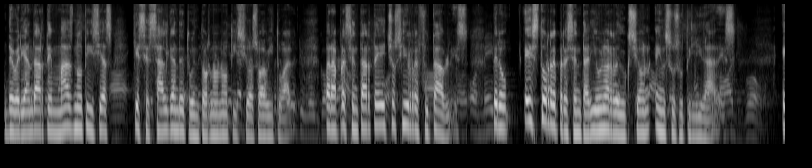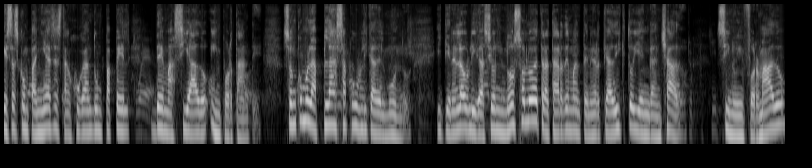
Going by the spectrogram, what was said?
Deberían darte más noticias que se salgan de tu entorno noticioso habitual, para presentarte hechos irrefutables, pero esto representaría una reducción en sus utilidades. Esas compañías están jugando un papel demasiado importante. Son como la plaza pública del mundo y tienen la obligación no solo de tratar de mantenerte adicto y enganchado, sino informado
